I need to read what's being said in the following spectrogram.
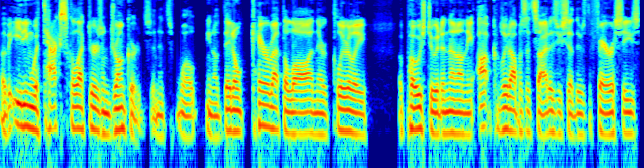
of eating with tax collectors and drunkards, and it's well, you know, they don't care about the law and they're clearly opposed to it. And then on the op- complete opposite side, as you said, there's the Pharisees.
